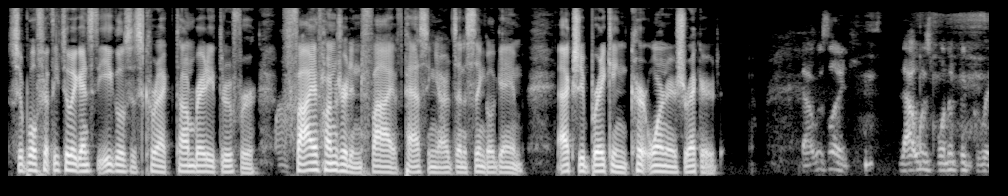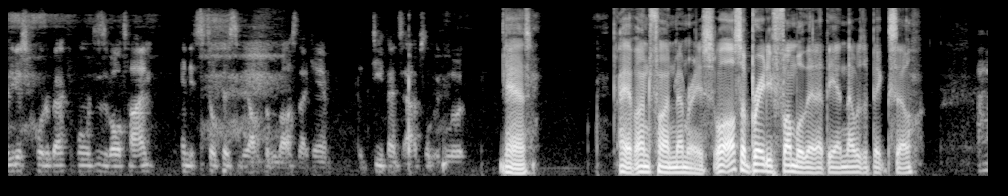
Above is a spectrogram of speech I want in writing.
Super Bowl 52 against the Eagles is correct. Tom Brady threw for Wow. 505 passing yards in a single game, actually breaking Kurt Warner's record. That was like that was one of the greatest quarterback performances of all time, and it still pisses me off that we lost that game. The defense absolutely blew it. Yeah. I have unfond memories. Well, also Brady fumbled it at the end. That was a big sell. I,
